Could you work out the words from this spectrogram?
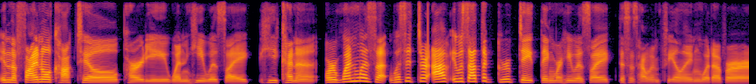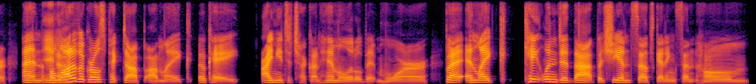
in the final cocktail party when he was like he kind of or when was that was it it was at the group date thing where he was like this is how i'm feeling whatever and Yeah. a lot of the girls picked up on like okay i need to check on him a little bit more but and like caitlin did that but she ends up getting sent home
